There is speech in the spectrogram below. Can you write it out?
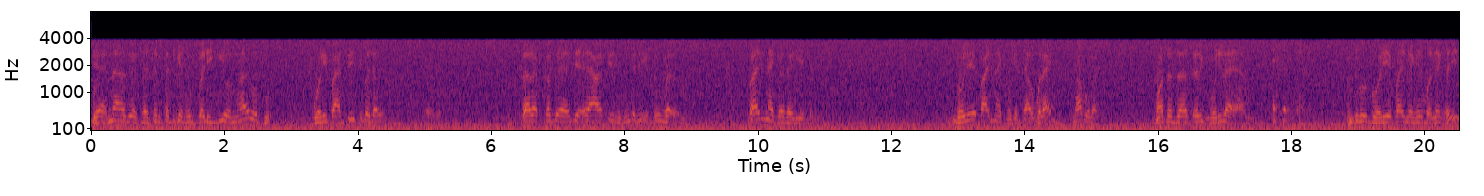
બેસનાર દોષ પડી ગયો? ગોળી પાડતી છે બધા તારા અક્કલ બે બે આવતી નથી પછી તું બ- પાડી નાખ્યો ધડીએ કે ગોળીએ પાડી નાખ્યો કે ચાવું બોલાય? ના બોલાય. મોટર દ્વારા ચડી ગોળી લાયા. આમ તો કોઈ ગોળીએ પાડી નાખે બને ખરી.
